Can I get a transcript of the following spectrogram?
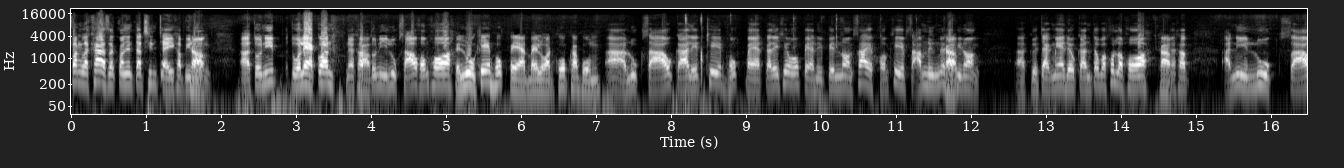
ฟังราคาสกก่อนจะตัดสินใจครับพี่น้อง อ่าตัวนี้ตัวแรกก่อนนะครับ ครับ ตัวนี้ลูกสาวของพอเป็นลูกเคพหกแปดใบหลอดครบครับผม อ่าลูกสาวกาเลตเคฟหกแปดกาเลตเคฟหกแปดนี่เป็นน้องไส้ของเคฟสามหนึ่งนะคครัรับบพี่น้องอ่าเกิดจากแม่เดียวกันแต่ว่าคนละพอครับ นะครับ อันนี้ลูกสาว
